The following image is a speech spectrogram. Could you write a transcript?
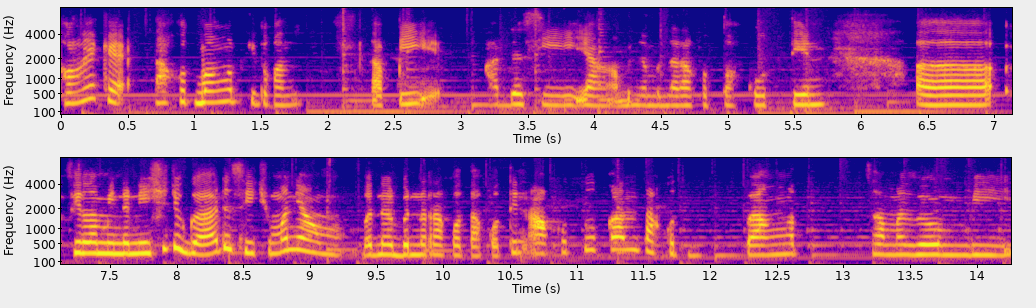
Soalnya kayak takut banget gitu kan. Tapi ada sih yang bener-bener aku takutin. Uh, film Indonesia juga ada sih cuman yang bener-bener aku takutin aku tuh kan takut banget sama zombie.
